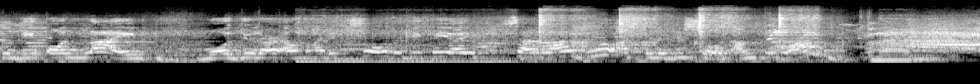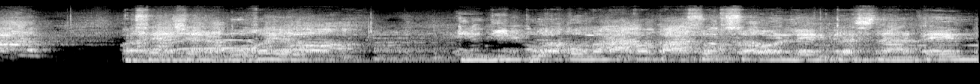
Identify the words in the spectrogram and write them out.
kundi online. Modular ang mga leksyon, hindi kaya sa radyo at telebisyon ang turuan. Ma'am, pasensya na po kayo. Hindi po ako makakapasok sa online class natin.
